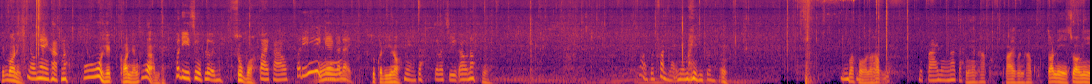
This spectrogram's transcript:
เห็นบ่นี่ดอกใหญ่คักเนาะโอ้เห็ดก่อนหยังคืองามเลยพอดีสูบเลยนี่ ซุปบ่ปลายขาวพอดีแกงก็ได้ซุปก็ดีเนาะแม่นจ้ะแต่ว่าฉีกเอาเนาะอืมอ้าวเพิ่นฟันไหนใหม่ๆดีเกินมาพอแล้วครับมีปลายหนึ่งเนาะจ้ะแม่นครับปลายเพิ่นครับ ตอนนี้ช่วงนี้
